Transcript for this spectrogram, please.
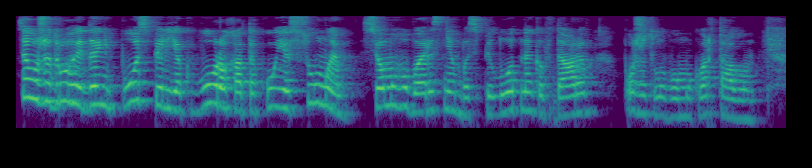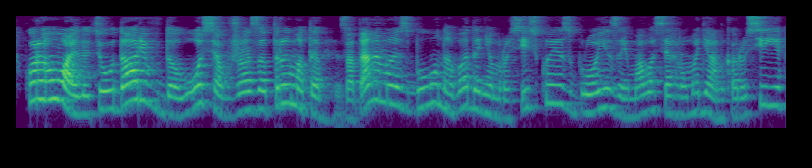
Це уже другий день поспіль, як ворог атакує Суми. 7 вересня безпілотник вдарив по житловому кварталу. Коригувальницю ударів вдалося вже затримати. За даними СБУ, наведенням російської зброї займалася громадянка Росії,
